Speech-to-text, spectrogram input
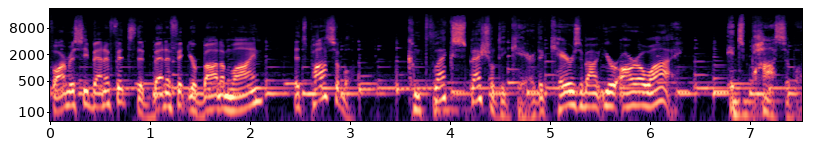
Pharmacy benefits that benefit your bottom line? It's possible. Complex specialty care that cares about your ROI? It's possible.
